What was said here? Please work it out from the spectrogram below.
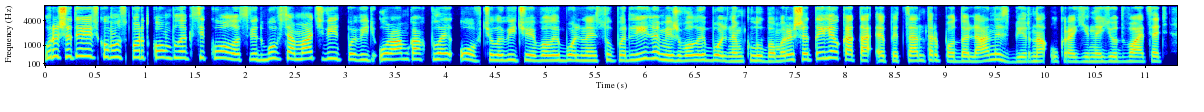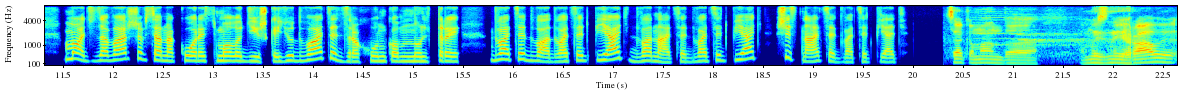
У Решетилівському спорткомплексі Колос відбувся матч відповідь у рамках плей-офф чоловічої волейбольної суперліги між волейбольним клубом Решетилівка та епіцентр Подоляни збірна України Ю-20. Матч завершився на користь молодіжки Ю-20 з рахунком 0-3, 22-25, 12-25, 16-25. Ця команда, ми з нею грали,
